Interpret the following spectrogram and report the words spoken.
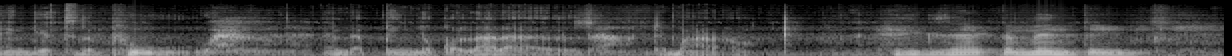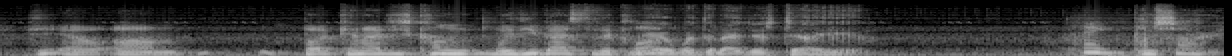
and get to the pool and the pina coladas tomorrow. Exactamente. You know, um, but can I just come with you guys to the club? Yeah, what did I just tell you? Hey, I'm sorry.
